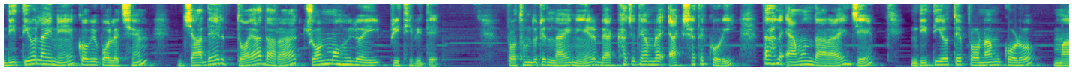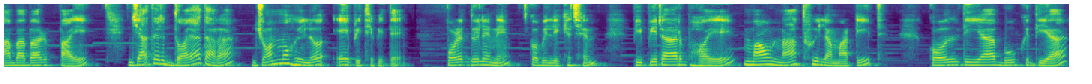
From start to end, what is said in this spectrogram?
দ্বিতীয় লাইনে কবি বলেছেন, যাদের দয়া দ্বারা জন্ম হইল এই পৃথিবীতে। প্রথম দুটি লাইনের ব্যাখ্যা যদি আমরা একসাথে করি, তাহলে এমন দাঁড়ায় যে দ্বিতীয়তে প্রণাম করো মা বাবার পায়ে, যাদের দয়া দ্বারা জন্ম হইল এই পৃথিবীতে। পরের দুই লাইনে কবি লিখেছেন, পিপিরার ভয়ে মাও নাথ হইলা মাটিত, কল দিয়া বুক দিয়া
